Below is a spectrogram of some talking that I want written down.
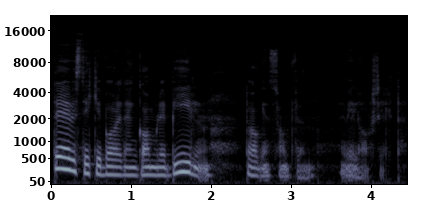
Det er visst ikke bare den gamle bilen dagens samfunn vil avskilte.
